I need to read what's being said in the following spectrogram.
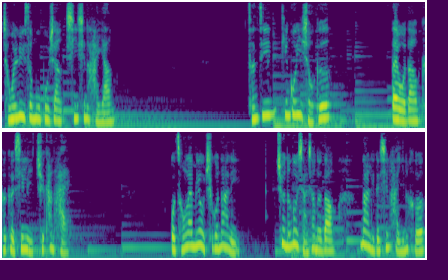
成为绿色幕布上星星的海洋。曾经听过一首歌，带我到可可西里去看海。我从来没有去过那里，却能够想象得到，那里的星海银河，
